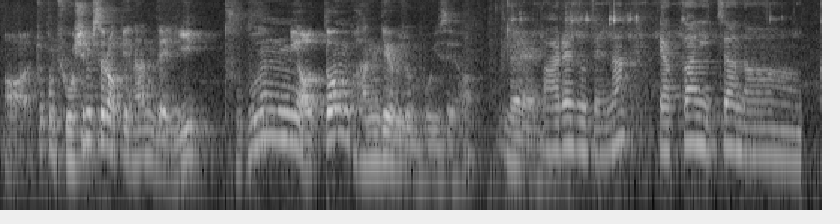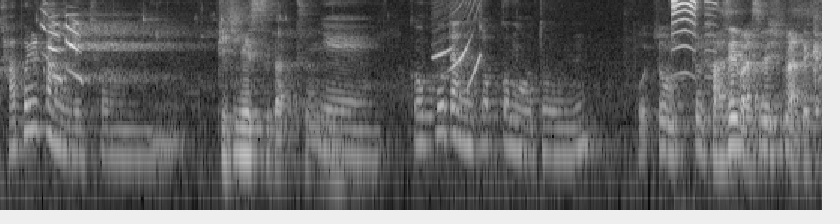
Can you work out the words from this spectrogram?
어 조금 조심스럽긴 한데 이 두 분이 어떤 관계로 좀 보이세요? 네. 말해도 되나? 약간 있잖아. 가불관계처럼. 비즈니스 같은. 예. 그것보다는 조금 어두운. 뭐 좀 좀 자세히 말씀해 주시면 안 될까요?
